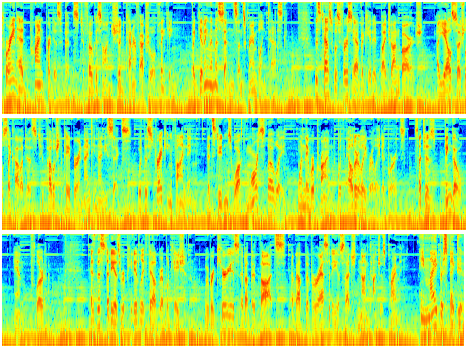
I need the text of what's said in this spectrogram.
Tori and Ed primed participants to focus on should counterfactual thinking by giving them a sentence unscrambling task. This test was first advocated by John Bargh, a Yale social psychologist who published a paper in 1996 with the striking finding that students walked more slowly when they were primed with elderly related words, such as bingo and Florida. As this study has repeatedly failed replication, we were curious about their thoughts about the veracity of such non conscious priming. In my perspective,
